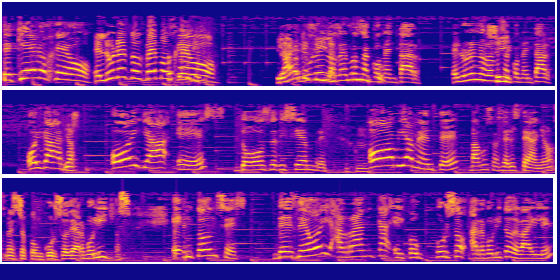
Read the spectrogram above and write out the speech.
Te quiero, Geo. El lunes nos vemos, también. Geo. Claro El que lunes sí. nos vemos a comentar. El lunes nos vamos Sí. a comentar. Oigan, Ya- hoy ya es 2 de diciembre. Obviamente vamos a hacer este año nuestro concurso de arbolillos. Entonces, desde hoy arranca el concurso Arbolito de Baile.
